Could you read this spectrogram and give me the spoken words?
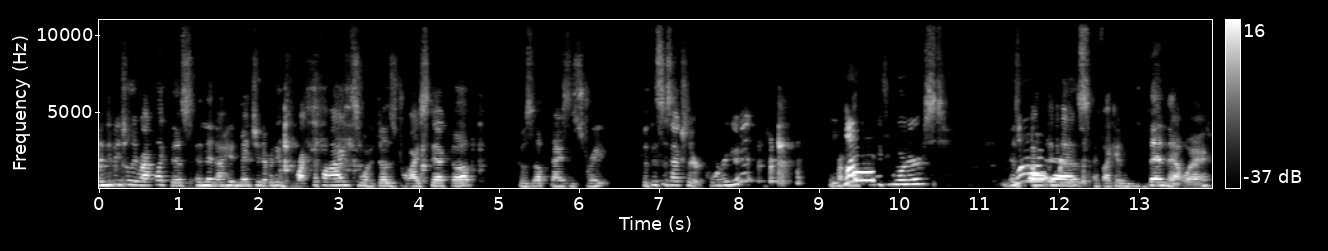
individually wrapped like this. And then I had mentioned everything's rectified. So when it does dry stack up, goes up nice and straight. But this is actually our corner unit. What? Corners. As what? well as, if I can bend that way,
